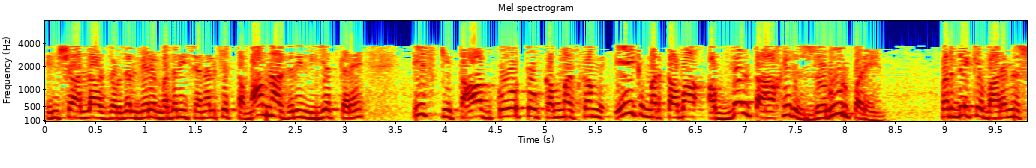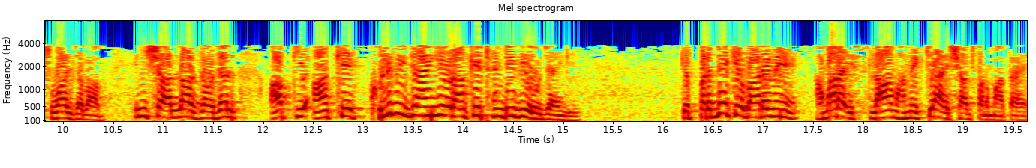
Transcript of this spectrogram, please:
انشاءاللہ شاء اللہ میرے مدنی چینل کے تمام ناظرین نیت کریں، اس کتاب کو تو کم از کم ایک مرتبہ اول تاخیر ضرور پڑھیں۔ پردے کے بارے میں سوال جواب۔ انشاءاللہ شاء اللہ آپ کی آنکھیں کھل بھی جائیں گی اور آنکھیں ٹھنڈی بھی ہو جائیں گی۔ کہ پردے کے بارے میں ہمارا اسلام ہمیں کیا ارشاد فرماتا ہے؟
